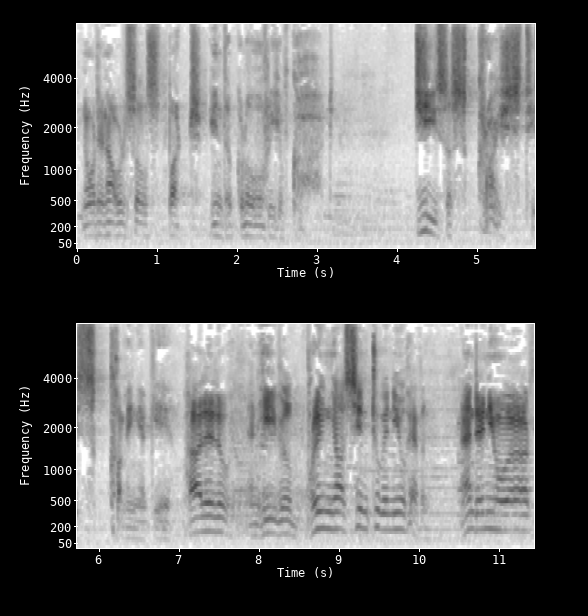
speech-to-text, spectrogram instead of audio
not in ourselves, but in the glory of God. Jesus Christ is coming again. Hallelujah. And He will bring us into a new heaven and a new earth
